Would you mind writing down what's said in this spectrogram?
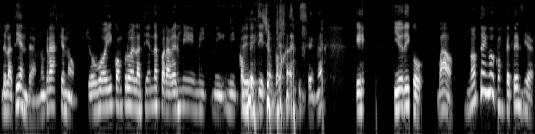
de la tienda, no creas que no. Yo voy y compro de la tienda para ver mi, mi, mi, mi competition, como dicen, ¿no? Y, y yo digo, wow, no tengo competencia.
